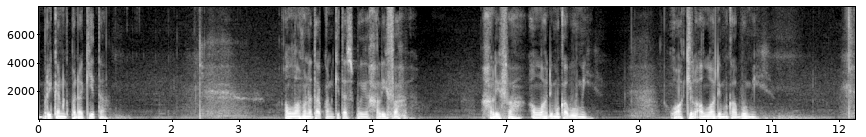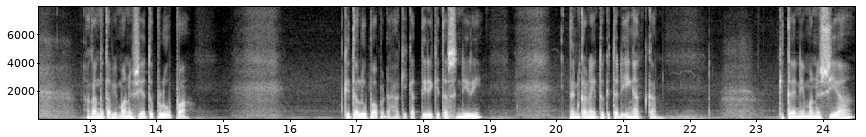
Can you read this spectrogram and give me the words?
berikan kepada kita. Allah menetapkan kita sebagai khalifah. Khalifah Allah di muka bumi. Wakil Allah di muka bumi. Akan tetapi manusia itu pelupa. Kita lupa pada hakikat diri kita sendiri. Dan karena itu kita diingatkan. Kita ini manusia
